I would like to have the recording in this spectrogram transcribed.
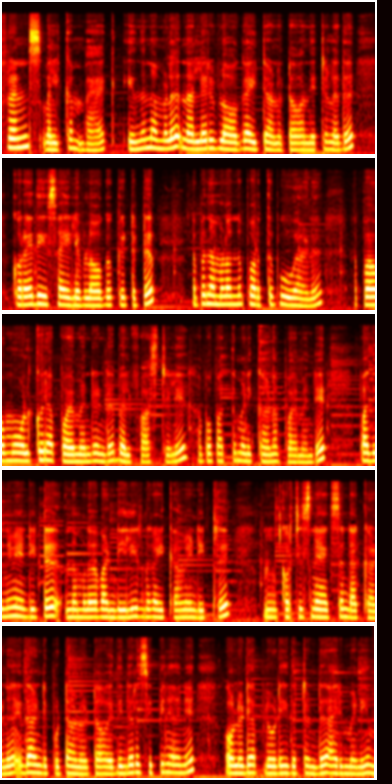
ഫ്രണ്ട്സ് വെൽക്കം ബാക്ക് ഇന്ന് നമ്മൾ നല്ലൊരു വ്ളോഗായിട്ടാണ് കേട്ടോ വന്നിട്ടുള്ളത്. കുറേ ദിവസമായില്ലേ വ്ളോഗൊക്കെ ഇട്ടിട്ട്. അപ്പോൾ നമ്മളൊന്ന് പുറത്ത് പോവുകയാണ് അപ്പോൾ മോൾക്കൊരു അപ്പോയിൻമെന്റ് ഉണ്ട് ബെൽഫാസ്റ്റിൽ അപ്പോൾ പത്ത് മണിക്കാണ് അപ്പോയിൻമെന്റ് അപ്പോൾ അതിന് വേണ്ടിയിട്ട് നമ്മൾ വണ്ടിയിൽ ഇരുന്ന് കഴിക്കാൻ വേണ്ടിയിട്ട് കുറച്ച് സ്നാക്സ് ഉണ്ടാക്കുകയാണ് ഇത് അണ്ടിപ്പുട്ടാണ് കേട്ടോ ഇതിന്റെ റെസിപ്പി ഞാൻ ഓൾറെഡി അപ്ലോഡ് ചെയ്തിട്ടുണ്ട്. അരിമണിയും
